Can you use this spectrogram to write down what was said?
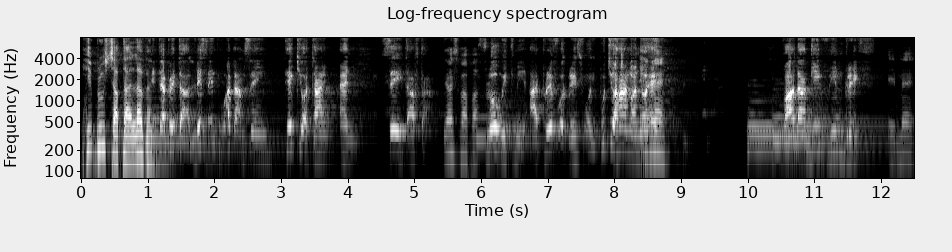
Hebrews chapter 11. interpreter listen to what i'm saying. Take your time and say it after yes papa. Flow with me. I pray for grace for you. Put your hand on your amen. Head father give him grace amen.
